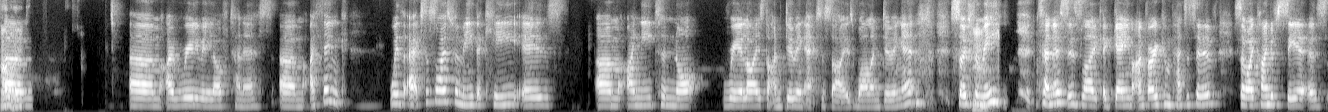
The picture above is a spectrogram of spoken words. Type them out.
Oh, right. Um, I really, really love tennis. Um, I think with exercise for me, the key is um, I need to not realize that I'm doing exercise while I'm doing it. so for mm. me, tennis is like a game. I'm very competitive, so I kind of see it as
